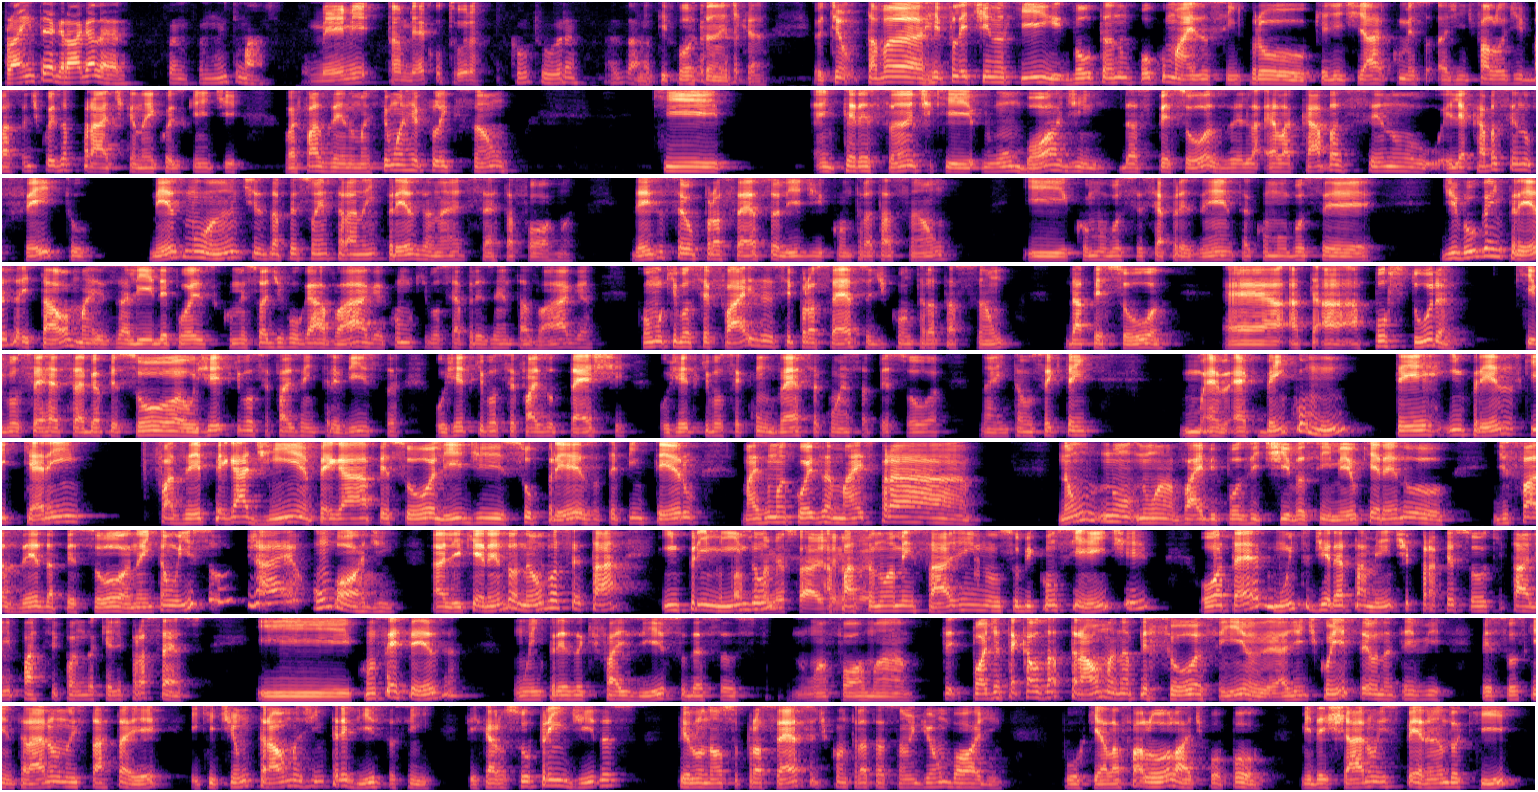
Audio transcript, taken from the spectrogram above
para integrar a galera. Foi, foi muito massa. O meme também é cultura. Cultura, exato. Muito importante, cara. Eu tinha, tava refletindo aqui, voltando um pouco mais assim pro que a gente já começou, a gente falou de bastante coisa prática, né, e coisas que a gente vai fazendo, mas tem uma reflexão que é interessante que o onboarding das pessoas, ela, ela acaba sendo, ele acaba sendo feito mesmo antes da pessoa entrar na empresa, né, de certa forma. Desde o seu processo ali de contratação, e como você se apresenta, como você divulga a empresa e tal, mas ali depois começou a divulgar a vaga, como que você apresenta a vaga, como que você faz esse processo de contratação da pessoa, é, a, a, a postura que você recebe a pessoa, o jeito que você faz a entrevista, o jeito que você faz o teste, o jeito que você conversa com essa pessoa, né? Então eu sei que tem é, é bem comum ter empresas que querem fazer pegadinha, pegar a pessoa ali de surpresa o tempo inteiro, mas uma coisa mais para não numa vibe positiva assim, meio querendo desfazer da pessoa, né? Então isso já é onboarding. Ali querendo ou não, você está imprimindo, passando, uma mensagem, né, passando uma mensagem no subconsciente ou até muito diretamente para a pessoa que está ali participando daquele processo. E com certeza, uma empresa que faz isso dessas uma forma pode até causar trauma na pessoa, assim. A gente conheceu, né? Teve pessoas que entraram no Startae e que tinham traumas de entrevista, assim, ficaram surpreendidas pelo nosso processo de contratação e de onboarding, porque ela falou lá, tipo, pô, me deixaram esperando aqui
